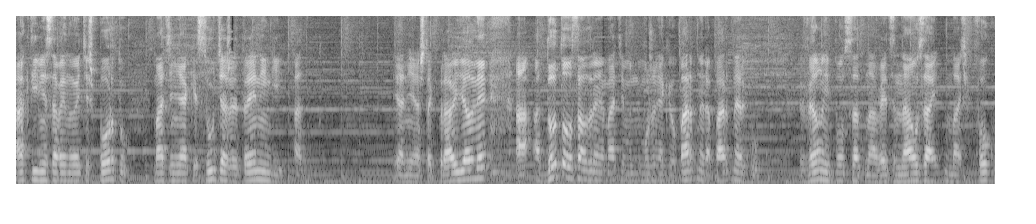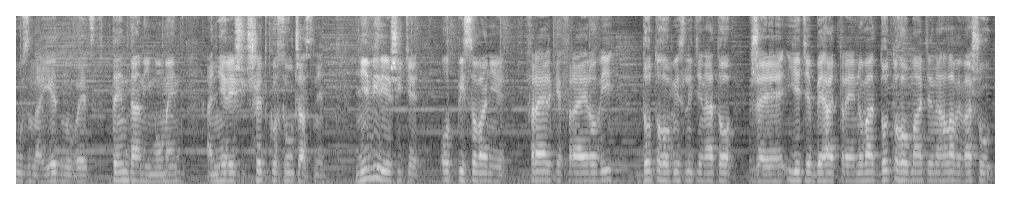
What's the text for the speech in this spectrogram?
aktívne sa venujete športu, máte nejaké súťaže, tréningy a ja nie až tak pravidelne. A, a do toho samozrejme máte možno nejakého partnera, partnerku. Veľmi podstatná vec, naozaj mať fokus na jednu vec v ten daný moment a neriešiť všetko súčasne. Nevyriešite odpisovanie frajerke frajerovi, do toho myslíte na to, že idete behať, trénovať, do toho máte na hlave vašu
